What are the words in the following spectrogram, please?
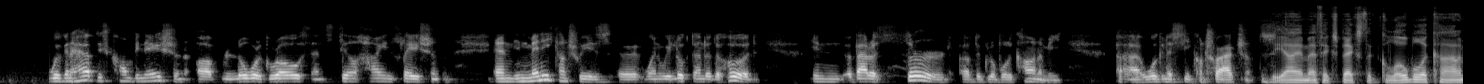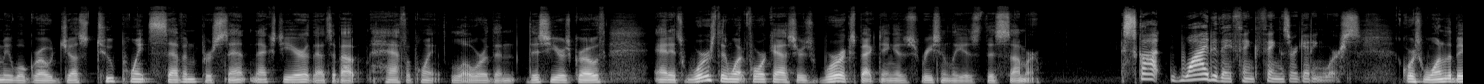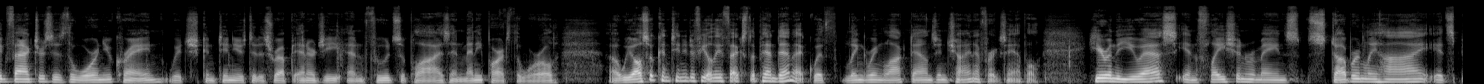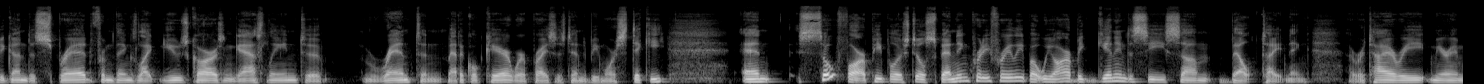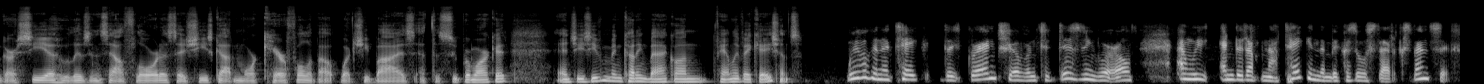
We're going to have this combination of lower growth and still high inflation. And in many countries, uh, when we looked under the hood, in about a third of the global economy, uh, we're going to see contractions. The IMF expects the global economy will grow just 2.7% next year. That's about half a point lower than this year's growth. And it's worse than what forecasters were expecting as recently as this summer. Scott, why do they think things are getting worse? Of course, one of the big factors is the war in Ukraine, which continues to disrupt energy and food supplies in many parts of the world. Uh, we also continue to feel the effects of the pandemic with lingering lockdowns in China, for example. Here in the U.S., inflation remains stubbornly high. It's begun to spread from things like used cars and gasoline to rent and medical care, where prices tend to be more sticky. And so far, people are still spending pretty freely, but we are beginning to see some belt tightening. A retiree, Miriam Garcia, who lives in South Florida, says she's gotten more careful about what she buys at the supermarket, and she's even been cutting back on family vacations. We were going to take the grandchildren to Disney World, and we ended up not taking them because it was that expensive.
